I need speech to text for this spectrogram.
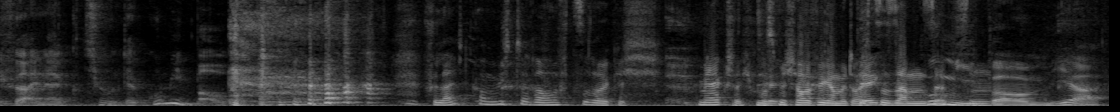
für eine Aktion, der Gummibaum. Vielleicht komme ich darauf zurück. Ich merke schon, ich muss mich häufiger mit euch der zusammensetzen. Gummibaum, ja.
